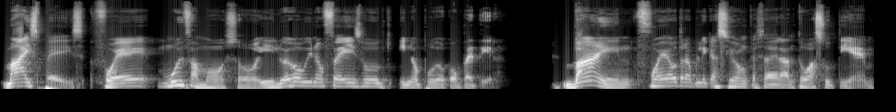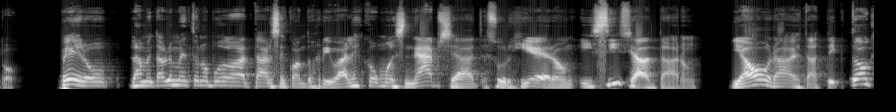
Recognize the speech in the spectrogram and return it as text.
MySpace fue muy famoso y luego vino Facebook y no pudo competir. Vine fue otra aplicación que se adelantó a su tiempo. Pero lamentablemente no pudo adaptarse cuando rivales como Snapchat surgieron y sí se adaptaron. Y ahora está TikTok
